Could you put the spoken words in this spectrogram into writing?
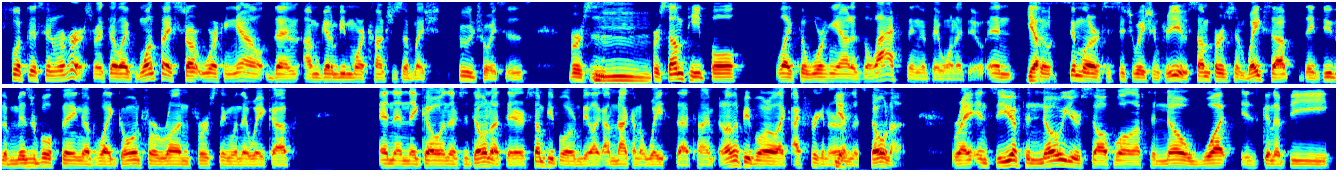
flip this in reverse, right? They're like, once I start working out, then I'm going to be more conscious of my sh- food choices. Versus mm. for some people, like the working out is the last thing that they want to do. And yep. so it's similar to situation for you. Some person wakes up, they do the miserable thing of like going for a run first thing when they wake up, and then they go and there's a donut there. Some people are gonna be like, I'm not gonna waste that time. And other people are like, I freaking earned yeah. this donut. Right. And so you have to know yourself well enough to know what is gonna be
